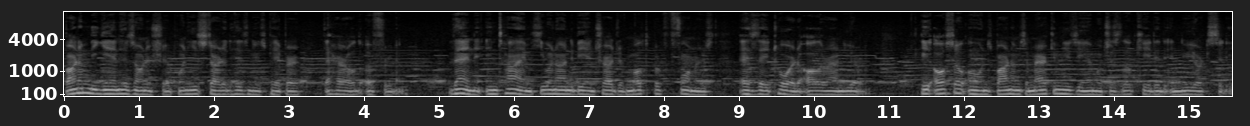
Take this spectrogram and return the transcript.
Barnum began his ownership when he started his newspaper, The Herald of Freedom. Then, in time, he went on to be in charge of multiple performers as they toured all around Europe. He also owns Barnum's American Museum, which is located in New York City.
